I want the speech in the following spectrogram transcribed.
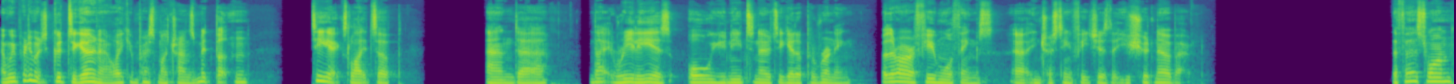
and we're pretty much good to go now. I can press my transmit button, TX lights up, and uh, that really is all you need to know to get up and running. But there are a few more things, uh, interesting features that you should know about. The first one,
